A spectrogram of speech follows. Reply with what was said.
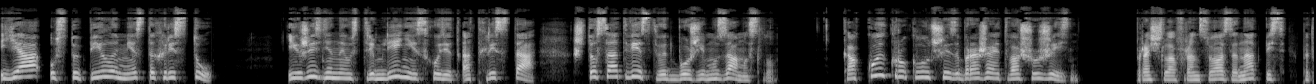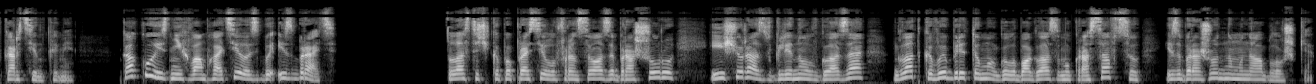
«Я уступила место Христу. Их жизненное устремление исходит от Христа, что соответствует Божьему замыслу. Какой круг лучше изображает вашу жизнь?» Прочла Франсуаза надпись под картинками. «Какой из них вам хотелось бы избрать?» Ласточка попросил у Франсуазы брошюру и еще раз взглянул в глаза гладко выбритому голубоглазому красавцу, изображенному на обложке.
